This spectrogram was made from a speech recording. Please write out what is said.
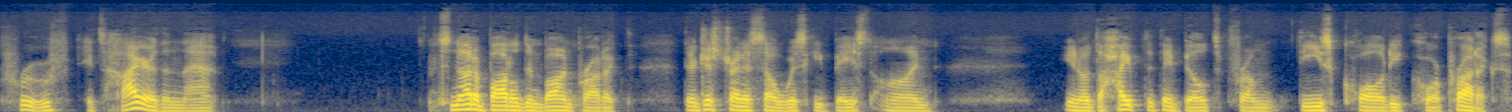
proof, it's higher than that. It's not a bottled in bond product. They're just trying to sell whiskey based on you know the hype that they built from these quality core products.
